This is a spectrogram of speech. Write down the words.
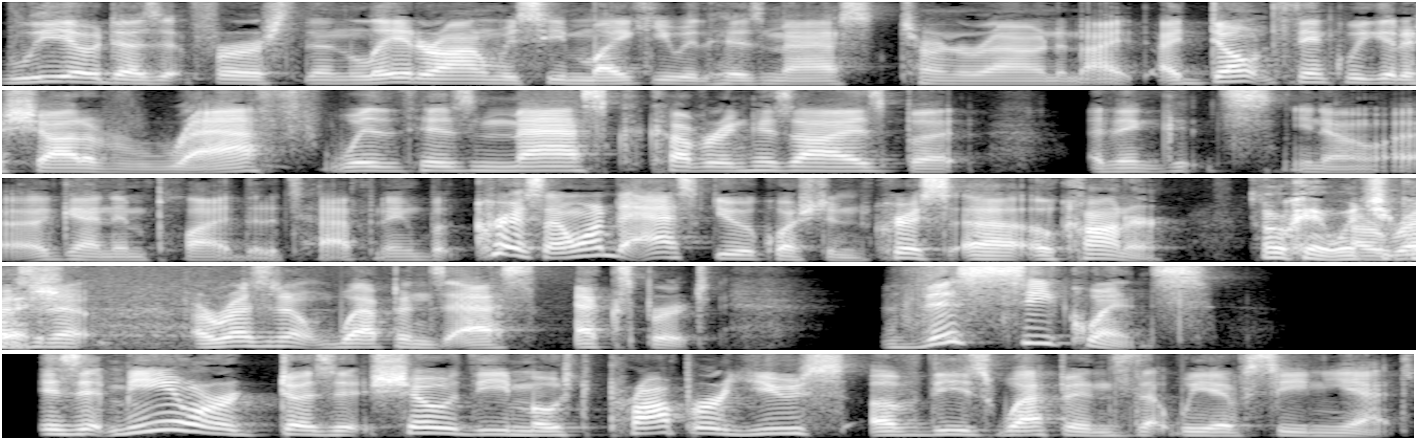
Leo does it first. Then later on, we see Mikey with his mask turn around, and I, I don't think we get a shot of Raph with his mask covering his eyes, but I think it's you know again implied that it's happening. But Chris, I wanted to ask you a question, Chris uh, O'Connor, Okay, what's our your question? resident our resident weapons as expert. This sequence. Is it me or does it show the most proper use of these weapons that we have seen yet?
